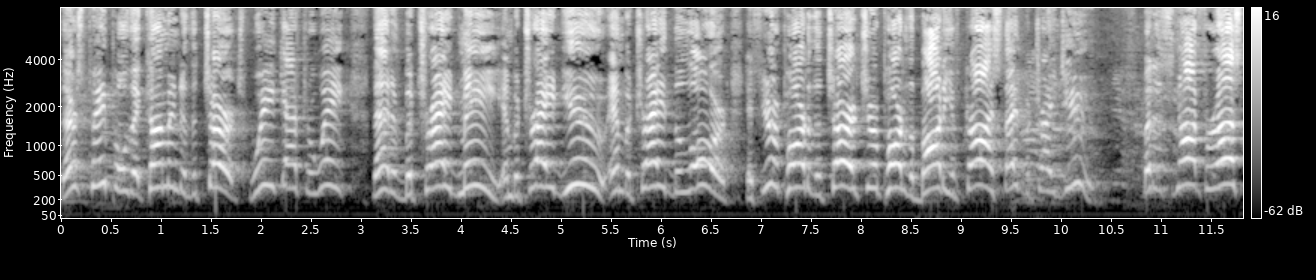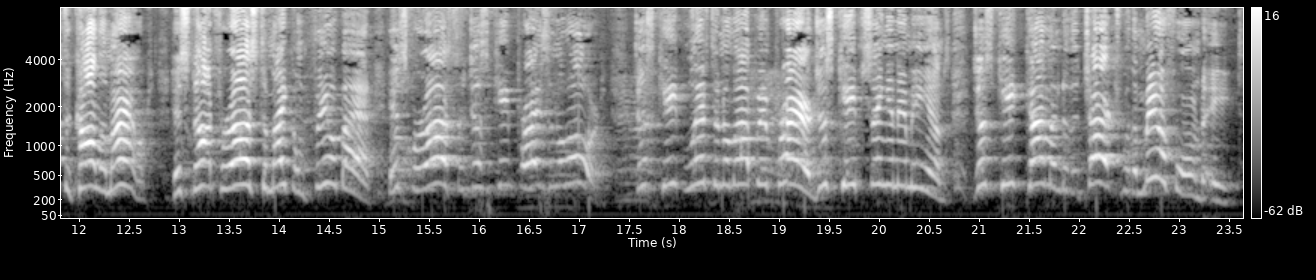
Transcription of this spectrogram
There's people that come into the church week after week that have betrayed me and betrayed you and betrayed the Lord. If you're a part of the church, you're a part of the body of Christ, they've betrayed you. But it's not for us to call them out. It's not for us to make them feel bad. It's for us to just keep praising the Lord. Just keep lifting them up in prayer. Just keep singing them hymns. Just keep coming to the church with a meal for them to eat.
